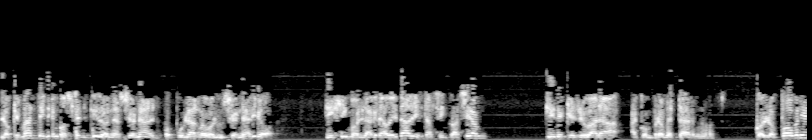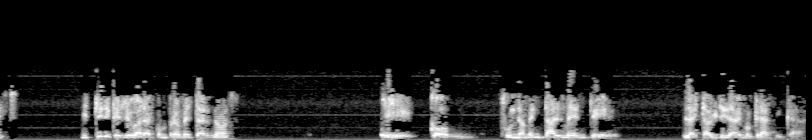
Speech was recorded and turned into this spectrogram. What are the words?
Los que más tenemos sentido nacional, popular, revolucionario, dijimos la gravedad de esta situación tiene que llevar a, comprometernos con los pobres y tiene que llevar a comprometernos eh, con fundamentalmente la estabilidad democrática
